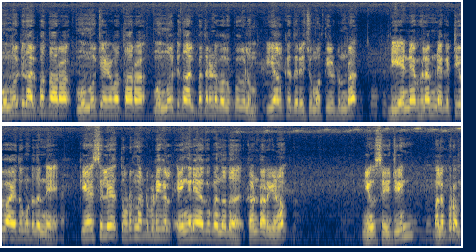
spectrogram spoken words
മുന്നൂറ്റി നാൽപ്പത്തി ആറ് മുന്നൂറ്റി എഴുപത്തി ആറ് മുന്നൂറ്റി നാൽപ്പത്തിരണ്ട് വകുപ്പുകളും ഇയാൾക്കെതിരെ ചുമത്തിയിട്ടുണ്ട്. ഡി എൻ എ ഫലം നെഗറ്റീവ് ആയതുകൊണ്ട് തന്നെ കേസിലെ തുടർ നടപടികൾ എങ്ങനെയാകുമെന്നത് കണ്ടറിയണം. News eighteen Malappuram.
